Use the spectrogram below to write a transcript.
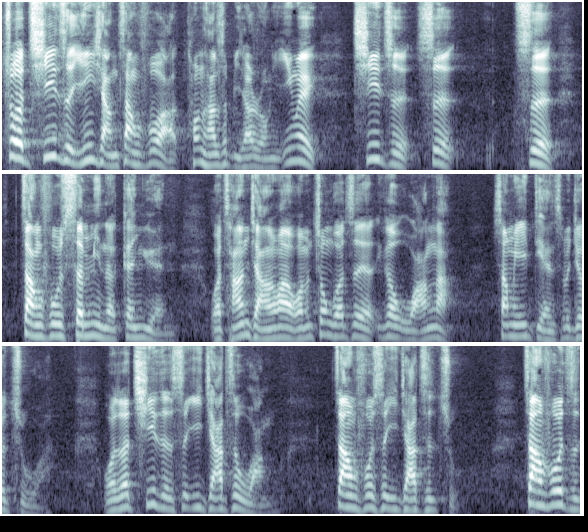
做妻子影响丈夫啊，通常是比较容易，因为妻子是是丈夫生命的根源。我常讲的话，我们中国这一个王啊，上面一点是不是就主啊？我说妻子是一家之王，丈夫是一家之主。丈夫只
